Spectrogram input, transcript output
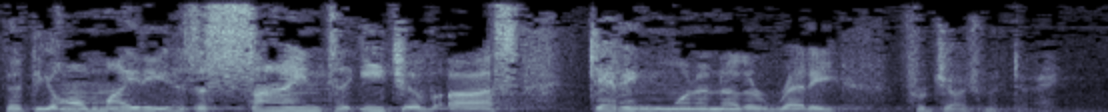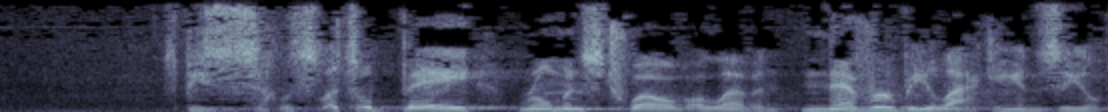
that the Almighty has assigned to each of us, getting one another ready for Judgment Day. Let's be zealous. Let's obey Romans 12:11. Never be lacking in zeal,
